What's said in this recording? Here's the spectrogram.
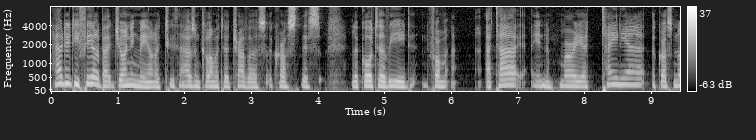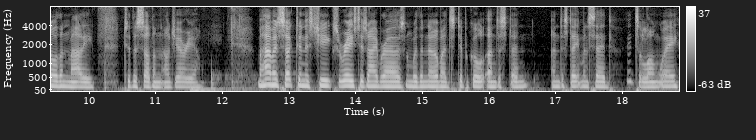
how did he feel about joining me on a 2,000 kilometre traverse across this Le Quart Vide from Atar in Mauritania across northern Mali to the southern Algeria? Mohammed sucked in his cheeks, raised his eyebrows, and with a nomad's typical understand, understatement said, It's a long way.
